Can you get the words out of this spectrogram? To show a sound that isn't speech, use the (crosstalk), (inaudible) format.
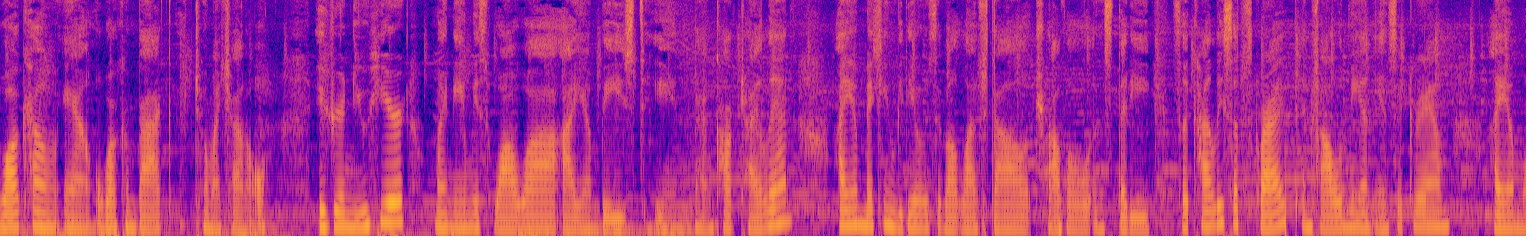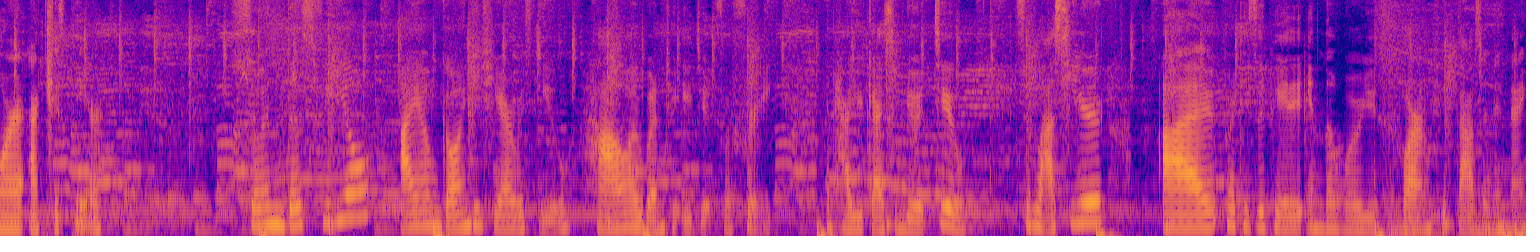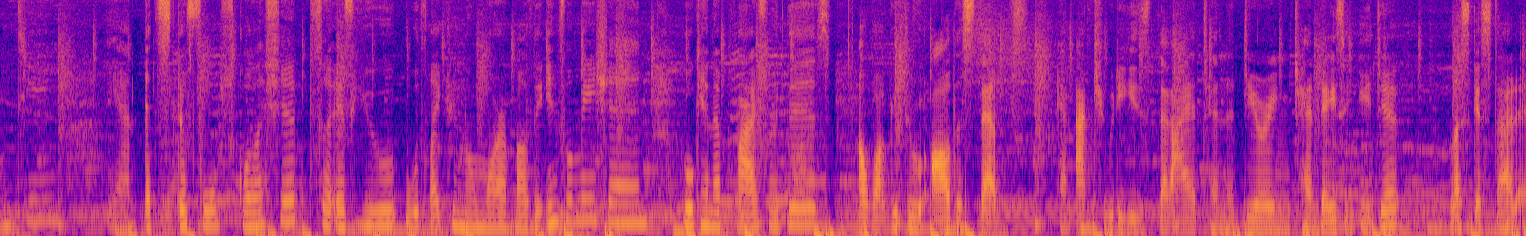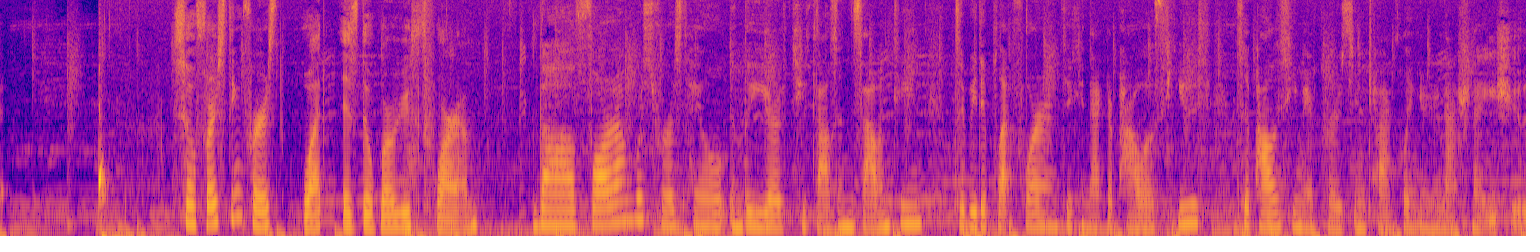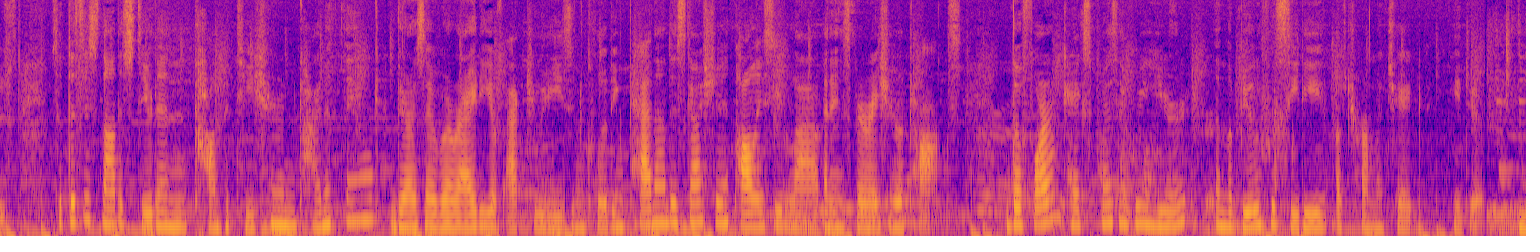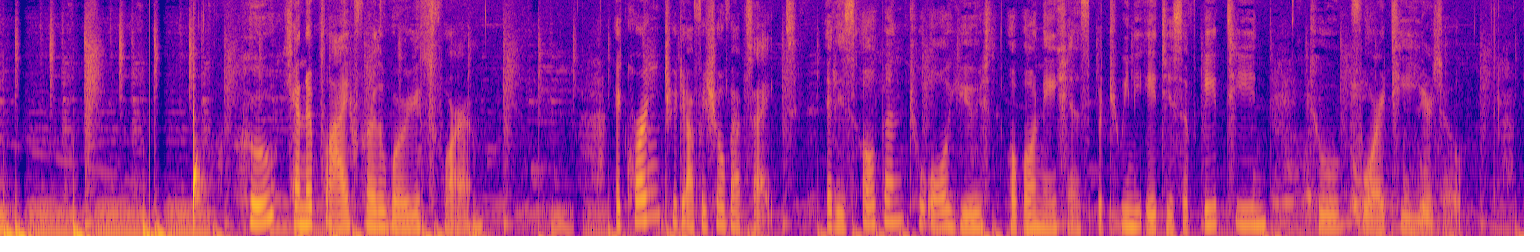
Welcome and welcome back to my channel. If you're new here, my name is Wawa. I am based in Bangkok, Thailand. I am making videos about lifestyle, travel, and study, so kindly subscribe and follow me on Instagram. I am more active there. So in this video, I am going to share with you how I went to Egypt for free and how you guys can do it too. So last year, I participated in the World Youth Forum 2019 and it's the full scholarship. So if you would like to know more about the information who can apply for this I'll walk you through all the steps and activities that I attended during 10 days in Egypt. Let's get started. So first thing first what is the World Youth Forum the forum was first held in the year 2017 to be the platform to connect the power of youth to policymakers in tackling international issues. So this is not a student competition kind of thing. There's a variety of activities including panel discussion, policy lab, and inspirational talks. The forum takes place every year in the beautiful city of Sharm Egypt. Who can apply for the World Youth Forum? According to the official website, it is open to all youth of all nations between the ages of 18 to 40 years old.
